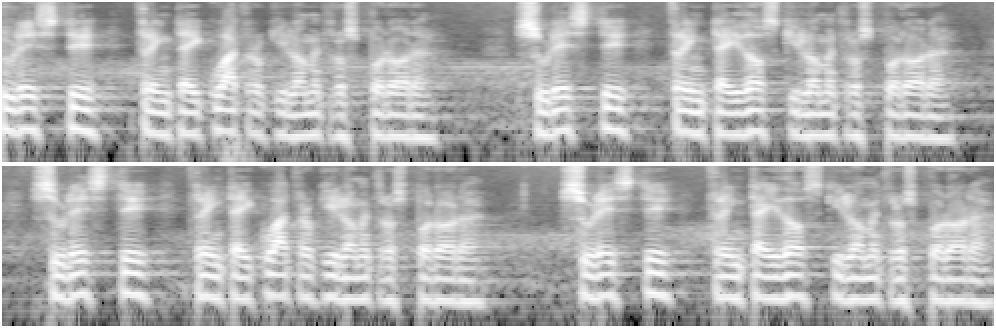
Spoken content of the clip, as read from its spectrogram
Sureste, 34 kilómetros por hora. Sureste, 32 kilómetros por hora. Sureste, 34 kilómetros por hora. Sureste, 32 kilómetros por hora.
